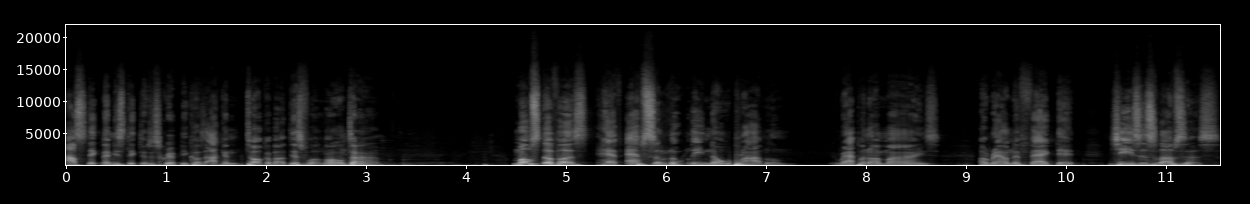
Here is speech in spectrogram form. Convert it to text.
I'll stick, let me stick to the script because I can talk about this for a long time. Most of us have absolutely no problem wrapping our minds around the fact that Jesus loves us,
